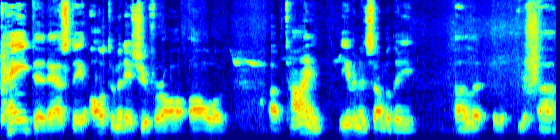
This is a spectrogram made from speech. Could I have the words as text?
painted as the ultimate issue for all, all of, of time, even in some of the uh, uh,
